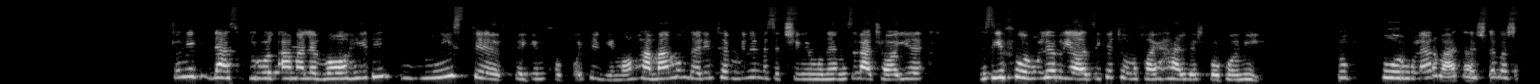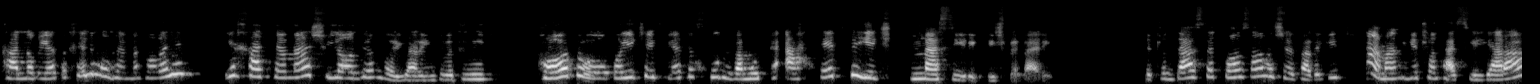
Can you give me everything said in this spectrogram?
چون یک دستور عمل واحدی نیست که بگیم خب اوکی ما هممون داریم طب می‌دونیم مثل چی میمونه مثل بچه های مثل یه فرمول ریاضی که تو می‌خوای حلش بکنی. تو فرموله رو باید داشته باشه خلاقیت خیلی مهمه ولی یه خط مشی لازم داری برای اینکه بتونی کار رو با یه کیفیت خوب و متعهد به یک مسیری پیش ببری. تو دستت باز نباشه و بگی نه من دیگه چون تسهیلگرم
